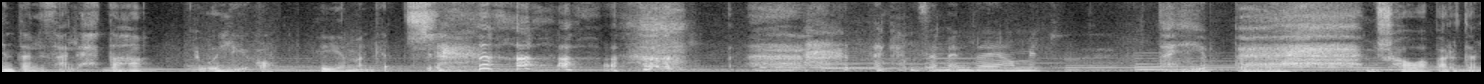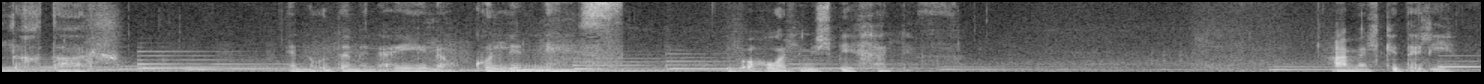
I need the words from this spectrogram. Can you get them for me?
أنت اللي صالحتها؟ يقول لي آه. هي ما جاتش. ده كان زمان ده يا عمته طيب مش هو برضه اللي اختار انه قدام العيلة وكل الناس يبقى هو اللي مش بيخلف؟ عمل كده ليه؟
